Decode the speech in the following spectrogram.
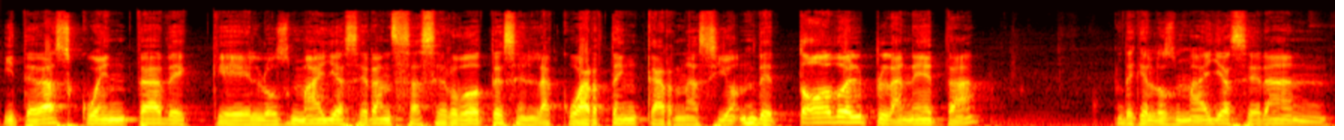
y te das cuenta de que los mayas eran sacerdotes en la cuarta encarnación de todo el planeta, de que los mayas eran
